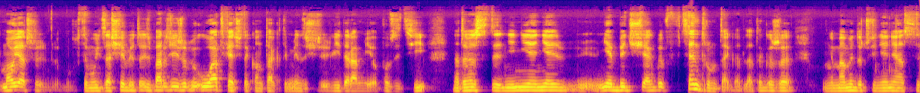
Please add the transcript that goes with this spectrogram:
moja, czy chcę mówić za siebie, to jest bardziej, żeby ułatwiać te kontakty między liderami opozycji, natomiast nie, nie, nie, nie być jakby w centrum tego, dlatego że mamy do czynienia z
